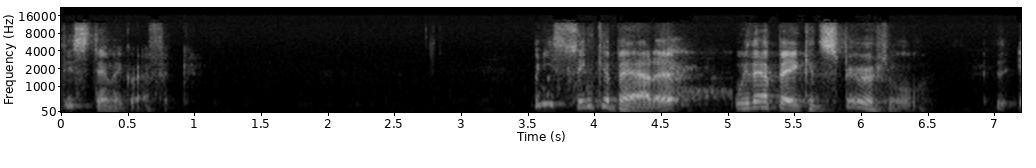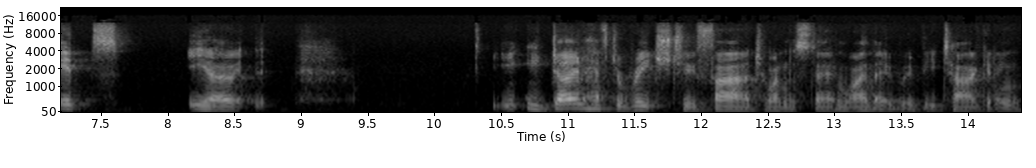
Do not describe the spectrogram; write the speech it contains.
this demographic? When you think about it, without being conspiratorial, it's you know you, don't have to reach too far to understand why they would be targeting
